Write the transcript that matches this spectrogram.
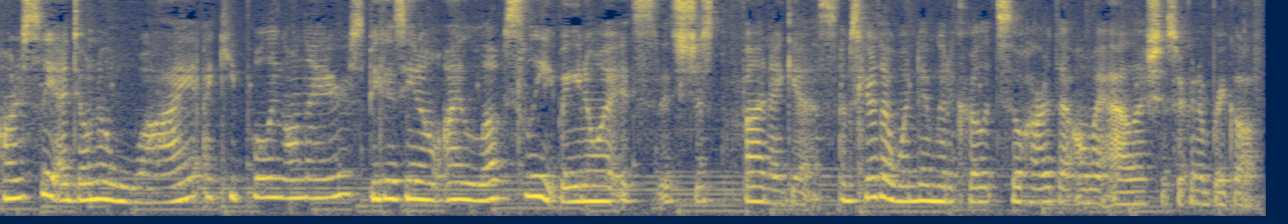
Honestly, I don't know why I keep pulling all-nighters because, you know, I love sleep, but you know what? It's it's just fun, I guess. I'm scared that one day I'm gonna curl it so hard that all my eyelashes are gonna break off.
